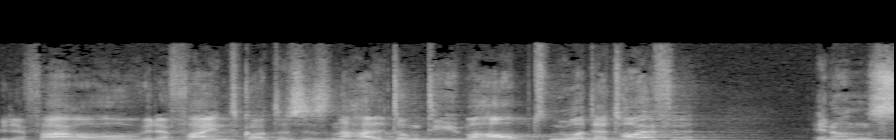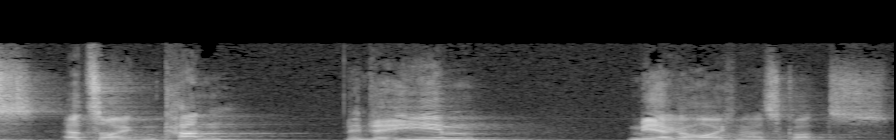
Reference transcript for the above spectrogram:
wie der Pharao, wie der Feind Gottes, ist eine Haltung, die überhaupt nur der Teufel in uns erzeugen kann, wenn wir ihm mehr gehorchen als Gott.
